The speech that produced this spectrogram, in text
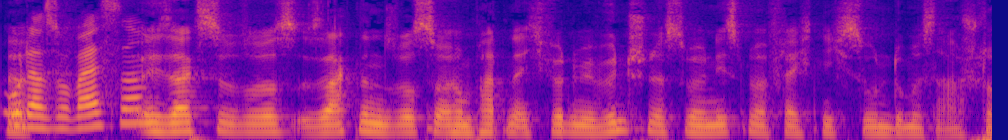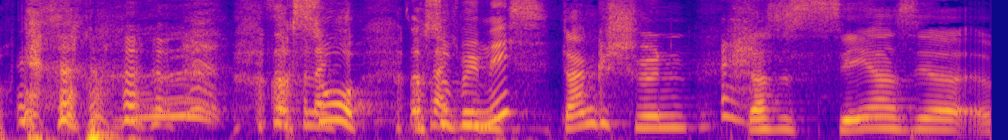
Oder so, weißt du? Ich sagst du sowas, sag dann sowas zu eurem Partner, ich würde mir wünschen, dass du beim nächsten Mal vielleicht nicht so ein dummes Arschloch bist. ach so, ach so, Baby. nicht. Dankeschön. Das ist sehr, sehr äh,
